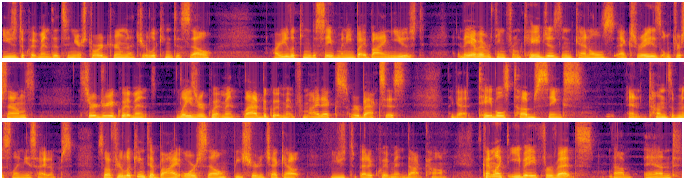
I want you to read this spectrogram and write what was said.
used equipment that's in your storage room that you're looking to sell? Are you looking to save money by buying used? And they have everything from cages and kennels, x rays, ultrasounds, surgery equipment, laser equipment, lab equipment from IDEXX or Abaxis. They got tables, tubs, sinks, and tons of miscellaneous items. So, if you're looking to buy or sell, be sure to check out usedvetequipment.com. It's kind of like eBay for vets, um, and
